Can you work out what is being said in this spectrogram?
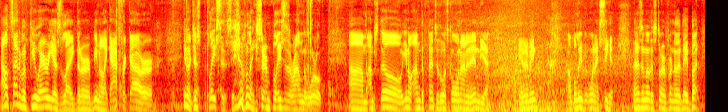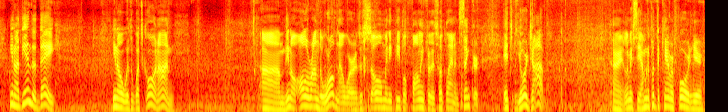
outside of a few areas like that are you know like Africa or you know just places you know like certain places around the world. Um, I'm still you know on the fence with what's going on in India. You know what I mean? I'll believe it when I see it. That's another story for another day. But you know at the end of the day you know with what's going on um, you know all around the world now where there's so many people falling for this hook line and sinker it's your job. All right let me see. I'm gonna put the camera forward here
